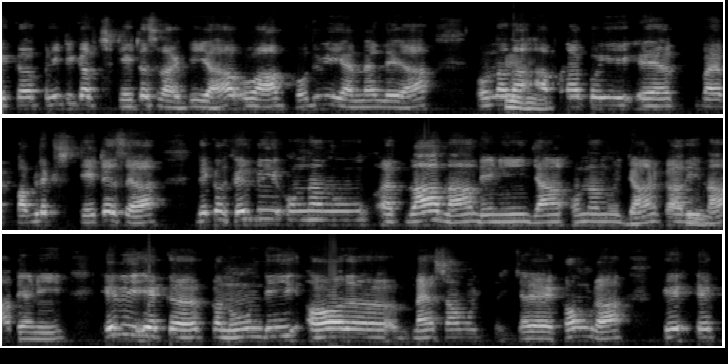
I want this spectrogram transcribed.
ਇੱਕ ਪੋਲੀਟੀਕਲ ਸਟੇਟਸ ਰੱਖਦੀ ਆ ਉਹ ਆਪ ਖੁਦ ਵੀ ਐਮਐਲਏ ਆ ਉਹਨਾਂ ਦਾ। ਆਪਣਾ ਕੋਈ ਪਬਲਿਕ ਸਟੇਟਸ ਆ ਲੇਕਿਨ ਫਿਰ ਵੀ ਉਹਨਾਂ ਨੂੰ ਇਤਲਾਹ ਨਾ ਦੇਣੀ ਜਾਂ ਉਹਨਾਂ ਨੂੰ ਜਾਣਕਾਰੀ। ਨਾ ਦੇਣੀ ਇਹ ਵੀ ਇੱਕ ਕਾਨੂੰਨ ਦੀ ਔਰ ਮੈਂ ਸਮਝ ਕਹੂੰਗਾ ਕਿ ਇੱਕ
